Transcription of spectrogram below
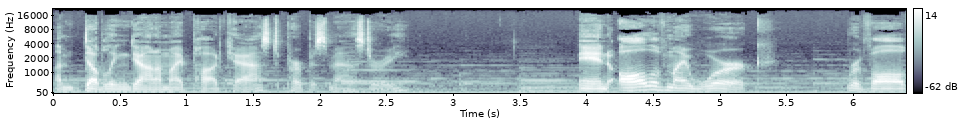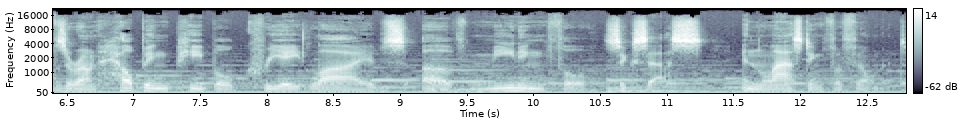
I'm doubling down on my podcast, Purpose Mastery. And all of my work revolves around helping people create lives of meaningful success and lasting fulfillment.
